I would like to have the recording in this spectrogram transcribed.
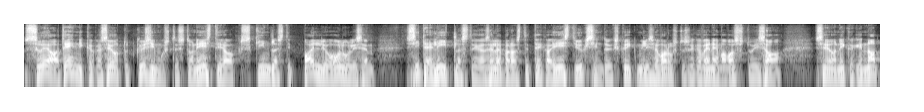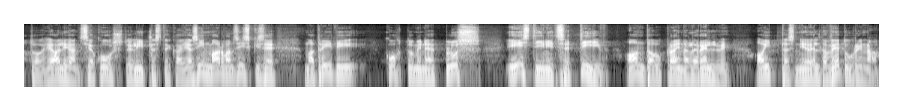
sõjatehnikaga seotud küsimustest on Eesti jaoks kindlasti palju olulisem side liitlastega, sellepärast et ega Eesti üksinda ükskõik millise varustusega Venemaa vastu ei saa. see on ikkagi NATO ja allianss ja koostöö liitlastega ja siin ma arvan siiski see Madridi kohtumine pluss Eesti initsiatiiv anda Ukrainale relvi aitas nii-öelda vedurina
